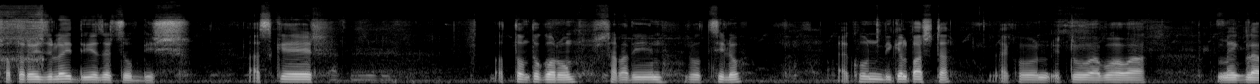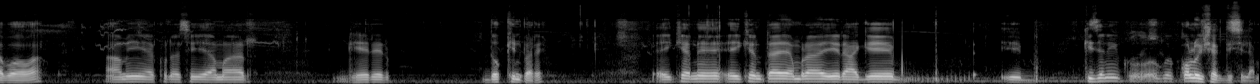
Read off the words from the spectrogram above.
সতেরোই জুলাই দুই হাজার চব্বিশ। আজকের অত্যন্ত গরম, সারাদিন রোদ ছিল। এখন বিকেল পাঁচটা। এখন একটু আবহাওয়া, মেঘলা আবহাওয়া। আমি এখন আছি আমার ঘেরের দক্ষিণ পারে। এইখানে, এইখানটায় আমরা এর আগে কি জানি কলই শাক দিছিলাম।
